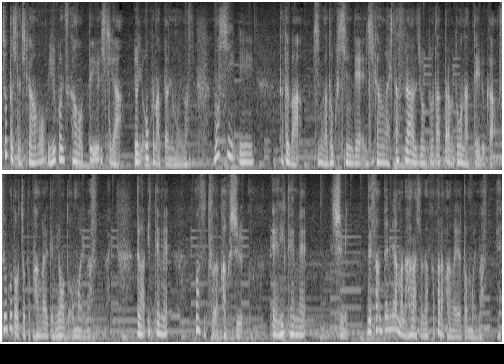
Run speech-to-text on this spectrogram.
ちょっとした時間を有効に使おうっていう意識がより多くなったように思います。もし、例えば自分が独身で時間がひたすらある状況だったらどうなっているかそういうことをちょっと考えてみようと思います。はい、では1点目まず1つは学習、え2点目趣味。で3点目はまだ話の中から考えようと思います、え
